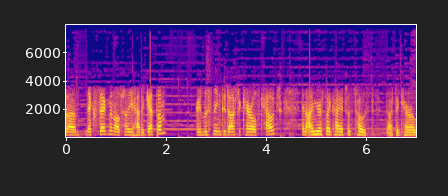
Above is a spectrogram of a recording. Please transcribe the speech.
uh, next segment, I'll tell you how to get them. You're listening to Dr. Carol's Couch, and I'm your psychiatrist host, Dr. Carol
